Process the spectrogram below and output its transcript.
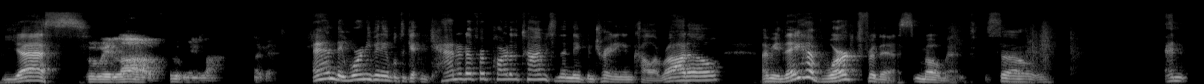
Yes. Who we love. Who we love. Okay. And they weren't even able to get in Canada for part of the time. So then they've been training in Colorado. I mean, they have worked for this moment. So, and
